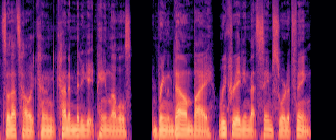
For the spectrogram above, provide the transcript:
So that's how it can kind of mitigate pain levels and bring them down by recreating that same sort of thing.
